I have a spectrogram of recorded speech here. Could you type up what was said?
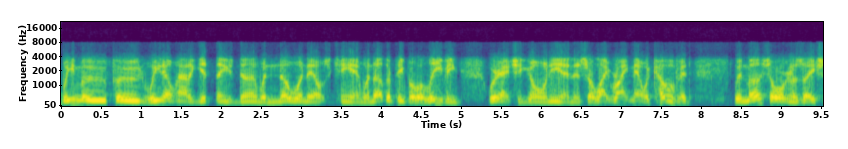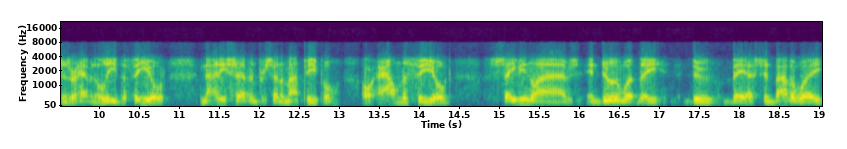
we move food, we know how to get things done when no one else can. When other people are leaving, we're actually going in. And so, like right now with COVID, when most organizations are having to leave the field, 97% of my people are out in the field saving lives and doing what they do best. And by the way,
